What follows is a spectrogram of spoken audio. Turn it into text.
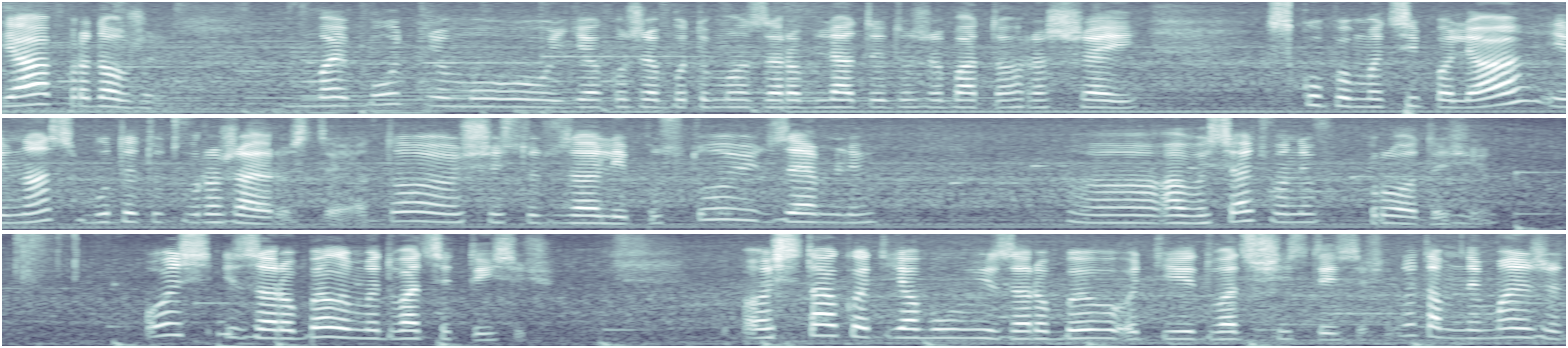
я продовжую. В майбутньому, як уже будемо заробляти дуже багато грошей, скупимо ці поля і в нас буде тут врожай рости. А то щось тут взагалі пустують землі, а, а висять вони в продажі. Ось і заробили ми 20 тисяч. Ось так от я був і заробив оті 26 тисяч. Ну там не майже е,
